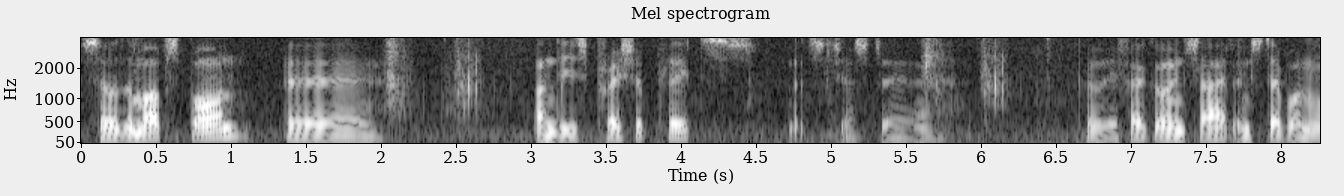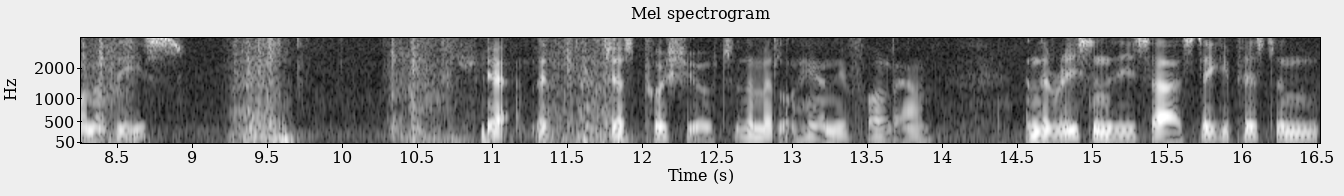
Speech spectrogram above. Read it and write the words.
So the mob spawn uh, on these pressure plates. Let's just uh, go. If I go inside and step on one of these, yeah, they just push you to the middle here and you fall down. And the reason these are sticky piston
